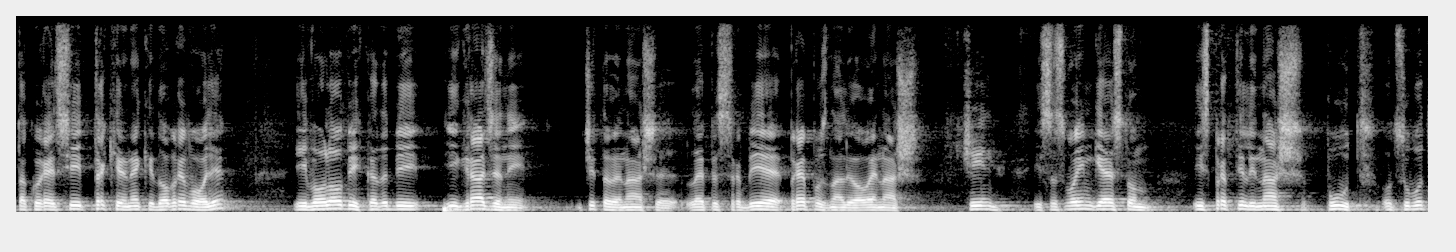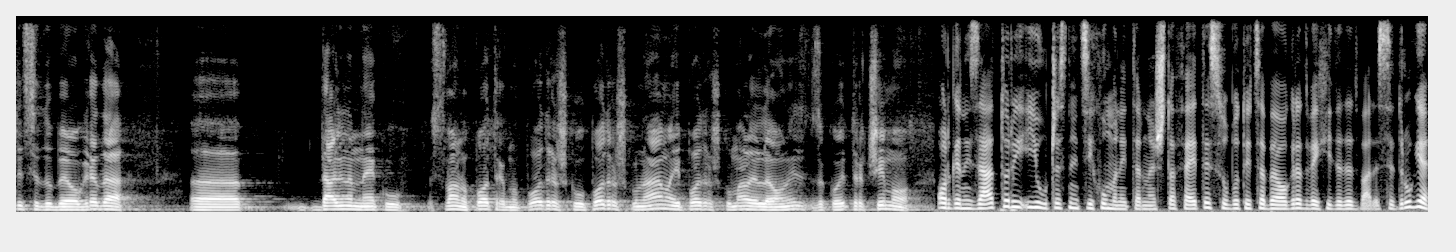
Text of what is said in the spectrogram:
tako reći, trke neke dobre volje i volao bih kada bi i građani čitave naše lepe Srbije prepoznali ovaj naš čin i sa svojim gestom ispratili naš put od Subotice do Beograda, uh, dali nam neku stvarno potrebnu podršku, podršku nama i podršku Male Leoni za koju trčimo. Organizatori i učesnici humanitarne štafete Subotica Beograd 2022.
